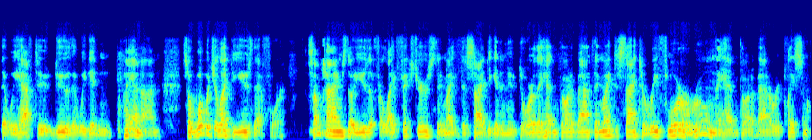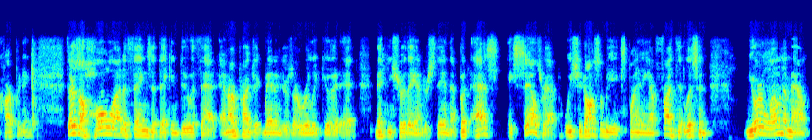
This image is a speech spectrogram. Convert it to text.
that we have to do that we didn't plan on. So what would you like to use that for? Sometimes they'll use it for light fixtures. They might decide to get a new door they hadn't thought about. They might decide to refloor a room they hadn't thought about or replace some carpeting there's a whole lot of things that they can do with that. And our project managers are really good at making sure they understand that. But as a sales rep, we should also be explaining up front that listen, your loan amount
